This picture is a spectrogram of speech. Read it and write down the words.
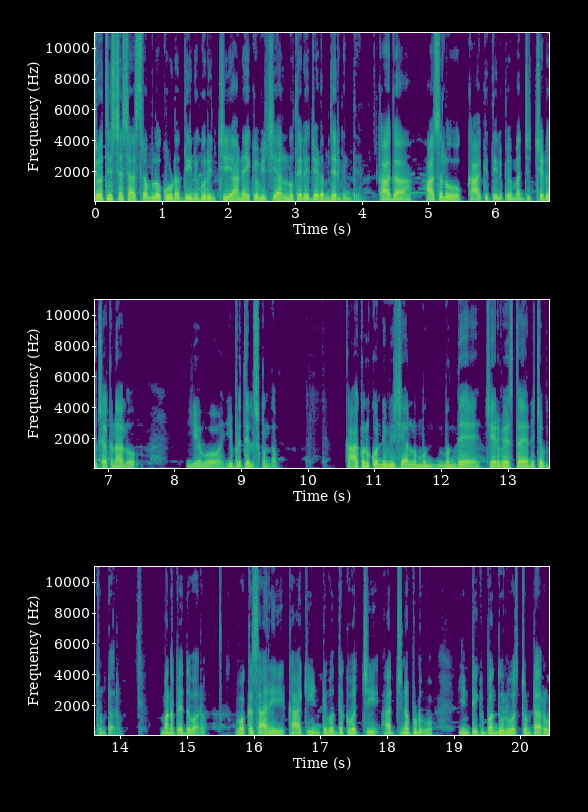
జ్యోతిష్య శాస్త్రంలో కూడా దీని గురించి అనేక విషయాలను తెలియజేయడం జరిగింది. కాగా అసలు కాకి తెలిపే మంచి చెడు చకనాలు ఏవో ఇప్పుడు తెలుసుకుందాం. కాకులు కొన్ని విషయాలను ముందే చేరవేస్తాయని చెబుతుంటారు మన పెద్దవారు. ఒకసారి కాకి ఇంటి వద్దకు వచ్చి అర్చినప్పుడు ఇంటికి బంధువులు వస్తుంటారు.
